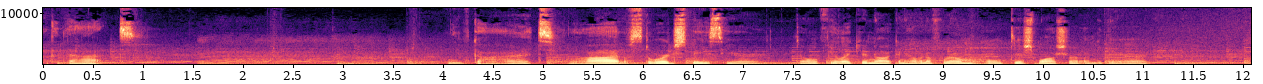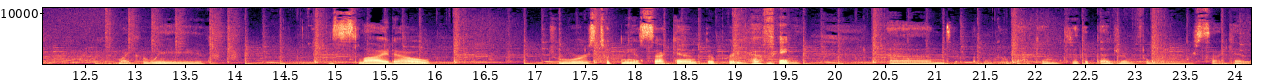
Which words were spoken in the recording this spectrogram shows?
Look at that. You've got a lot of storage space here. Don't feel like you're not going to have enough room. A whole dishwasher under there. Microwave. Slide out drawers took me a second. They're pretty heavy. And I'm to go back into the bedroom for one more second.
